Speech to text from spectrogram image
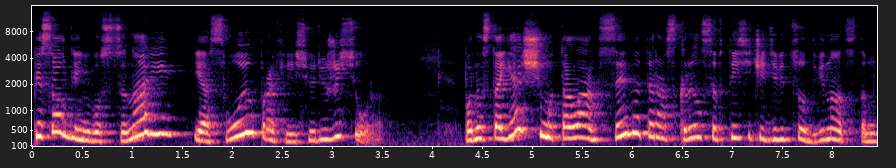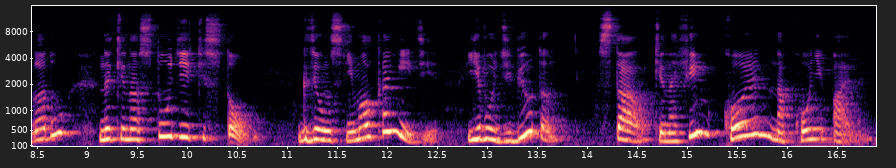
Писал для него сценарии и освоил профессию режиссера – по-настоящему талант Сеннета раскрылся в 1912 году на киностудии Кистоун, где он снимал комедии. Его дебютом стал кинофильм «Коэн на Кони-Айленд».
